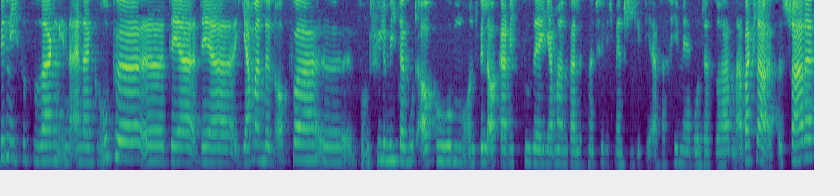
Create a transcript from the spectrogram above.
bin ich sozusagen in einer Gruppe äh, der, der jammernden Opfer äh, und fühle mich da gut aufgehoben und will auch gar nicht zu sehr jammern, weil es natürlich Menschen gibt, die einfach viel mehr Grund dazu haben. Aber klar, es ist schade,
